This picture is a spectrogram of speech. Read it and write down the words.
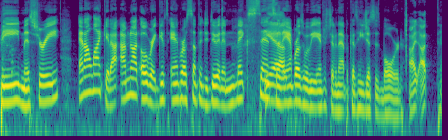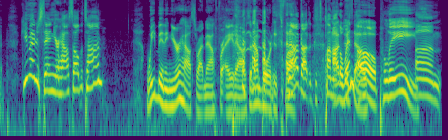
B mystery, and I like it. I, I'm not over it. It gives Ambrose something to do, and it makes sense Yeah. that Ambrose would be interested in that because he just is bored. I, I can you imagine staying in your house all the time? We've been in your house right now for eight hours, and I'm bored as fuck. And I'm about to climb out I'm the just- window. Oh, please! um,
